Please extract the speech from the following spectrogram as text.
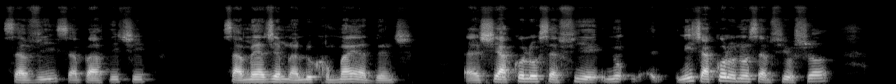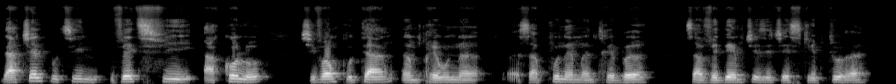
să vii, să participi, să mergem la lucru mai adânci uh, și acolo să fie, nu, nici acolo nu o să fie ușor, dar cel puțin veți fi acolo și vom putea împreună să punem întrebări, să vedem ce zice Scriptura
